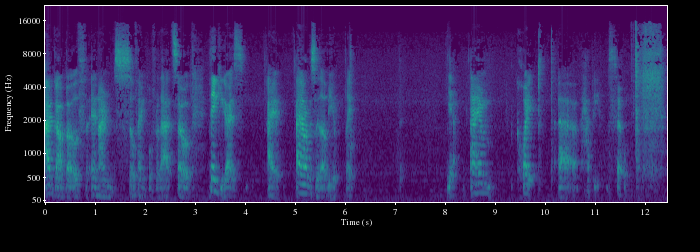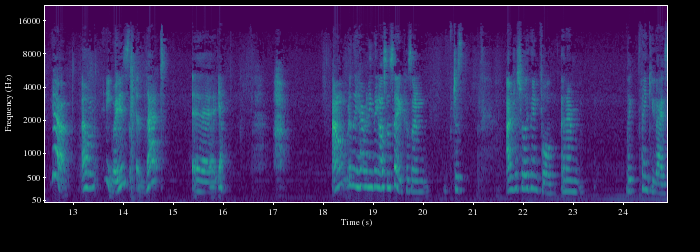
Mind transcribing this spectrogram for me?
I've got both, and I'm so thankful for that. So thank you guys. I I honestly love you. Like, yeah, I am quite uh, happy. So yeah. Um. Anyways, that uh, yeah. I don't really have anything else to say because I'm just, I'm just really thankful and I'm like, thank you guys.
